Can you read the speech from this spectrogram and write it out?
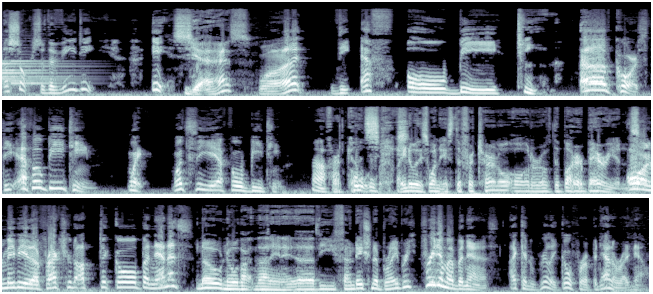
The source of the VD is. Yes? What? The FOB team. Of course, the FOB team. Wait, what's the FOB team? Oh, for Oh, God's sake. I know this one. It's the Fraternal Order of the Barbarians. Or maybe the fractured optical bananas? No, no, that that ain't it. Uh, the Foundation of Bribery? Freedom of bananas. I could really go for a banana right now.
